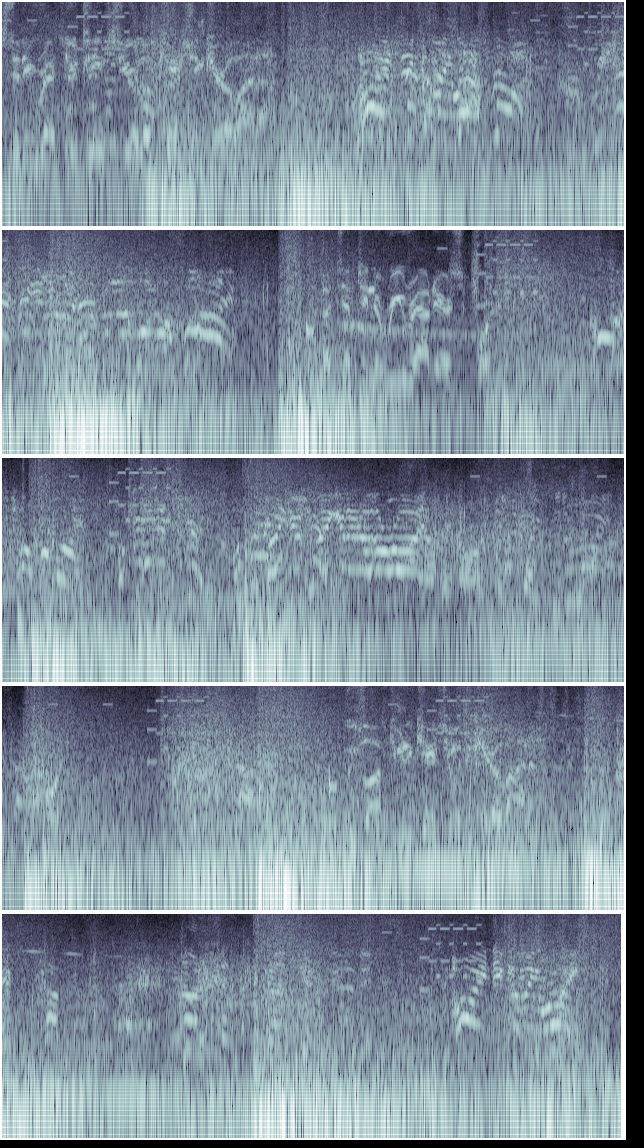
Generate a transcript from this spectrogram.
Sending rescue teams to your location, Carolina. Behind incoming left! We can't take another hit from that 105! Attempting to reroute air support. Hold us compromised! Abandon ship! Abandon ship! making another run! To the right. We've lost communication with the Carolina. Behind incoming right!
